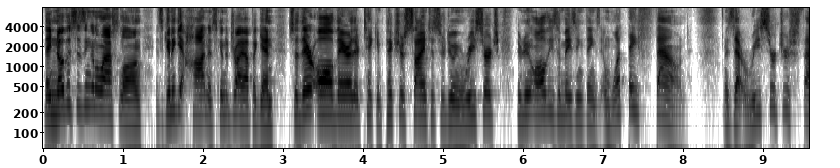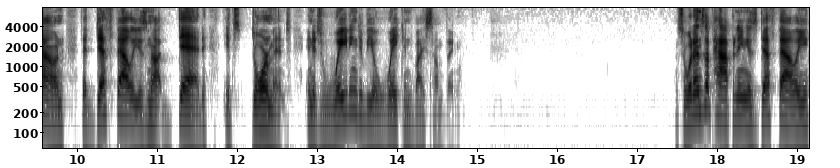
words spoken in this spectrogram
They know this isn't going to last long. It's going to get hot and it's going to dry up again. So they're all there. They're taking pictures. Scientists are doing research. They're doing all these amazing things. And what they found is that researchers found that Death Valley is not dead, it's dormant, and it's waiting to be awakened by something. So what ends up happening is Death Valley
